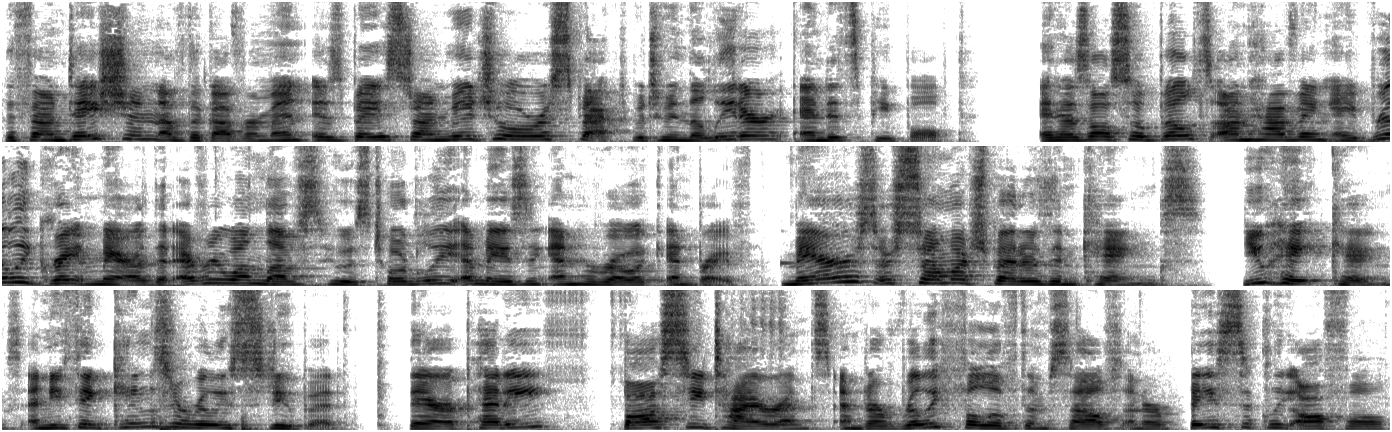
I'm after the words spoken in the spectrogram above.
The foundation of the government is based on mutual respect between the leader and its people. It has also built on having a really great mayor that everyone loves who is totally amazing and heroic and brave. Mayors are so much better than kings. You hate kings, and you think kings are really stupid. They are petty, bossy tyrants and are really full of themselves and are basically awful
